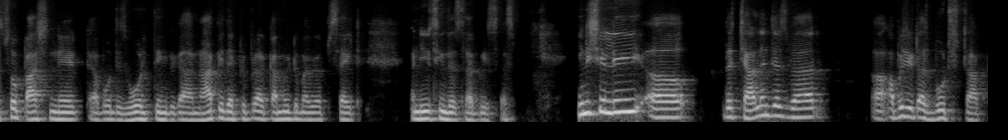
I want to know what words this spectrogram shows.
so passionate about this whole thing because I'm happy that people are coming to my website and using the services. Initially, uh, the challenges were uh, obviously it was bootstrapped.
